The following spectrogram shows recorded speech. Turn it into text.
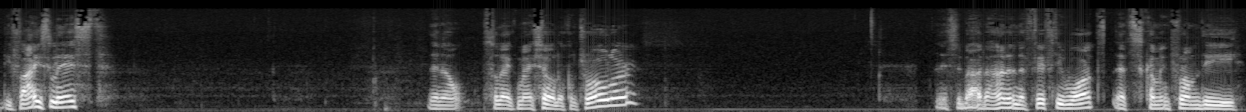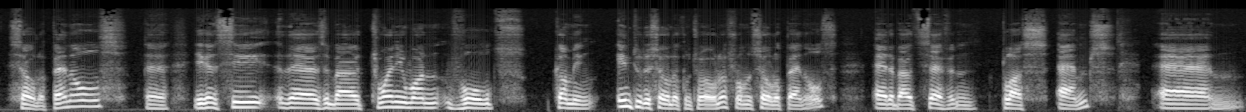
device list Then I'll select my solar controller. It's about 150 watts. That's coming from the solar panels. Uh, you can see there's about 21 volts coming into the solar controller from the solar panels at about 7 plus amps. And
